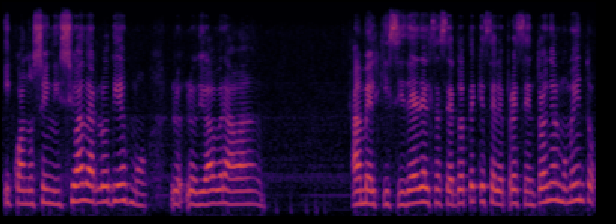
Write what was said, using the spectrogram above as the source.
Y cuando se inició a dar los diezmos, lo, dio a Abraham, a Melquisedec, el sacerdote que se le presentó en el momento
